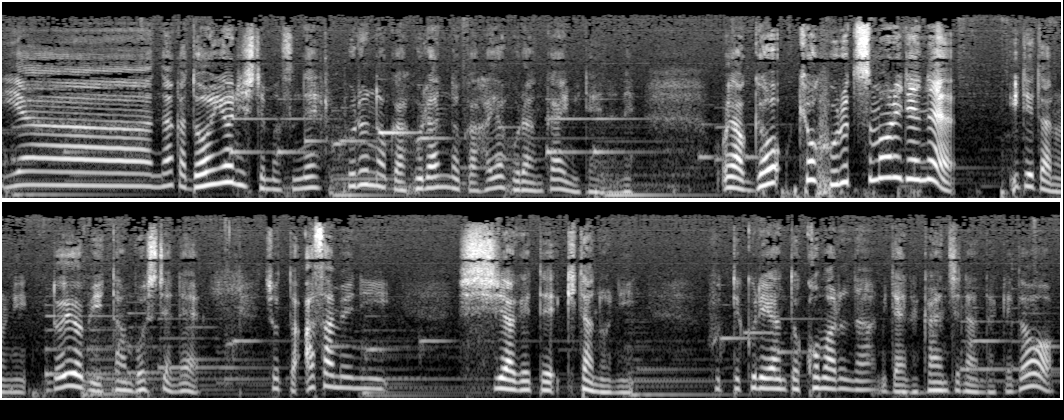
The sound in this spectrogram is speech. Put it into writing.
いやーなんかどんよりしてますね。降るのか降らんのか早降らんかいみたいなね。いや今日降るつもりでねいてたのに土曜日田んぼしてねちょっと浅めに仕上げてきたのに。降ってくれやんと困るなみたいな感じなんだけど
